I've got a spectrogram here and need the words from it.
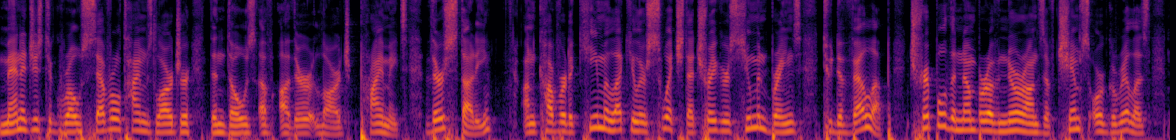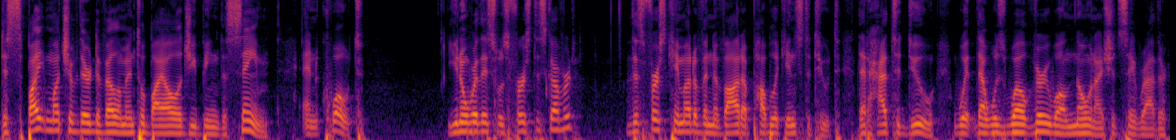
manages to grow several times larger than those of other large primates. Their study uncovered a key molecular switch that triggers human brains to develop triple the number of neurons of chimps or gorillas, despite much of their developmental biology being the same. End quote. You know where this was first discovered? This first came out of a Nevada public institute that had to do with that was well very well known, I should say rather,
